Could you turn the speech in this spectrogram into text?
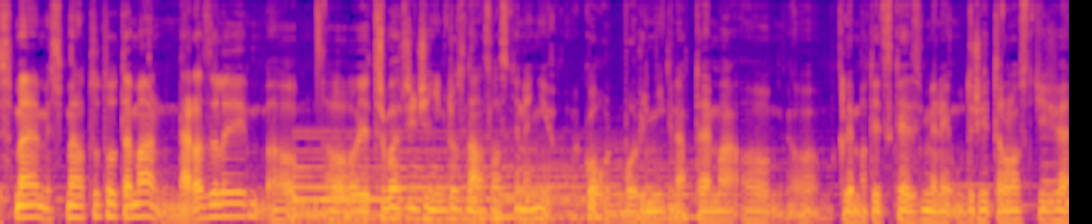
My jsme, my jsme na toto téma narazili. Je třeba říct, že nikdo z nás vlastně není jako odborník na téma klimatické změny, udržitelnosti, že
